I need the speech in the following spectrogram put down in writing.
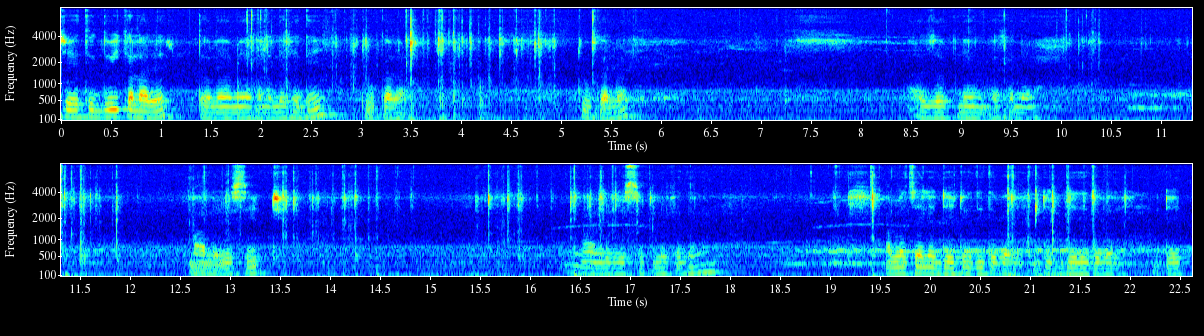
যেহেতু দুই কালারের, তাহলে আমি এখানে লিখে দিই টু কালার টু কালার আজ আপনি এখানে মালের রিসিট মালের রিসিট লিখে দেবেন আমরা চাইলে ডেটও দিতে পারি ডেট দিয়ে দিতে পারি। ডেট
